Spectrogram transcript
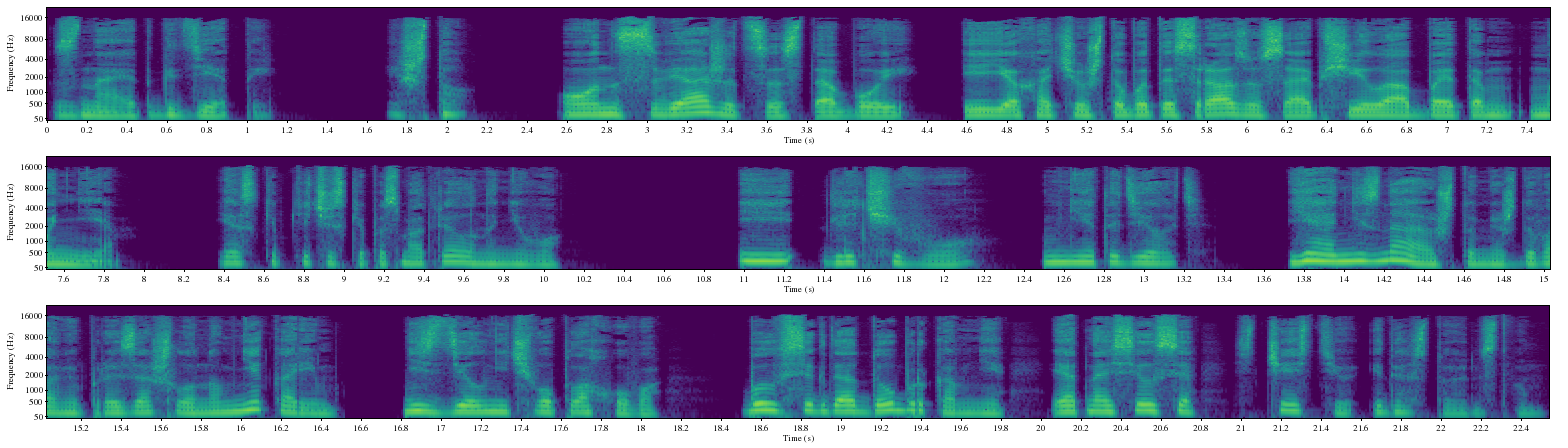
знает, где ты. И что? Он свяжется с тобой, и я хочу, чтобы ты сразу сообщила об этом мне. Я скептически посмотрела на него. И для чего мне это делать? Я не знаю, что между вами произошло, но мне Карим не сделал ничего плохого. Был всегда добр ко мне и относился с честью и достоинством.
